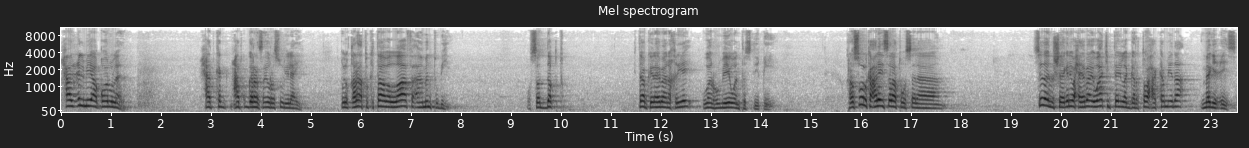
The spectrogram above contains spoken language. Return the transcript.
Maxaad cilmi iyo aqoon u leedahay? Maxaad ka maxaad ku garanaysaa inuu rasuul ilaahi qul qara'tu kitaab allah faaamantu bihi wasadaqtu kitaabka ilahay baan akhriyey waan rumeeyey waan tasdiiqiyey rasuulka calayhi salaatu wasalaam. Sidaynu sheegnay waxyaaba ay waajibta in la garto waxaa ka mida magiciisa.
